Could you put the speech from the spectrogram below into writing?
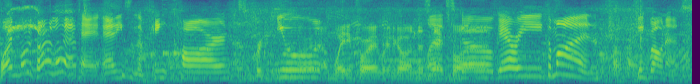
One more car left. Okay, and he's in the pink car. Super cute. Right, I'm waiting for it. We're gonna go on this Let's next one. Let's go, Gary. Come on. Big bonus.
